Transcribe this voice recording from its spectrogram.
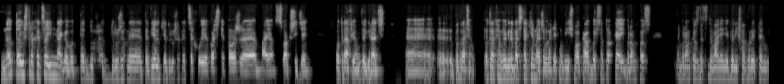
no to już trochę co innego, bo te duże drużyny, te wielkie drużyny cechuje właśnie to, że mając słabszy dzień potrafią wygrać potrafią, potrafią wygrywać takie mecze, bo tak jak mówiliśmy o Cowboys, no to okej, okay, Broncos, Broncos zdecydowanie nie byli faworytem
